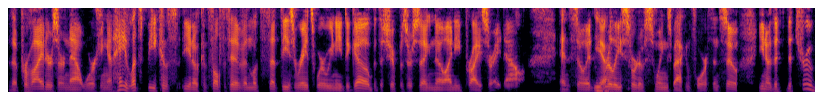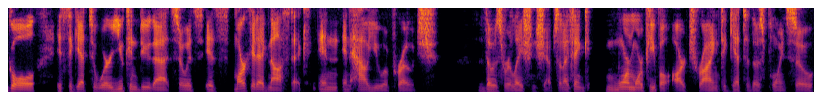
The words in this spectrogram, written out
the providers are now working on, hey, let's be, cons- you know, consultative and let's set these rates where we need to go. But the shippers are saying, no, I need price right now. And so it yeah. really sort of swings back and forth. And so, you know, the, the true goal is to get to where you can do that. So it's, it's market agnostic in, in how you approach those relationships. And I think more and more people are trying to get to those points. So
